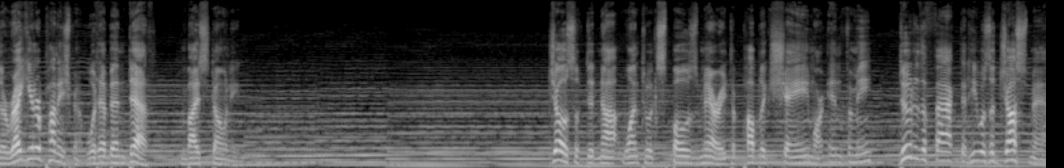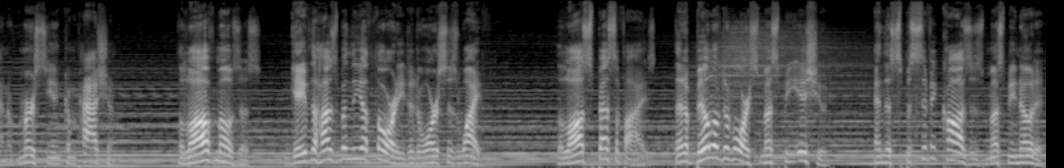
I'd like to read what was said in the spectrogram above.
the regular punishment would have been death by stoning. Joseph did not want to expose Mary to public shame or infamy due to the fact that he was a just man of mercy and compassion. The law of Moses gave the husband the authority to divorce his wife. The law specifies that a bill of divorce must be issued and the specific causes must be noted.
